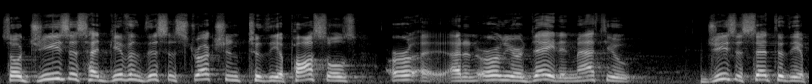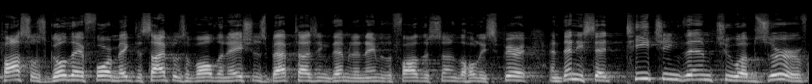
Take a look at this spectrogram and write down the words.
So Jesus had given this instruction to the apostles uh, at an earlier date in Matthew Jesus said to the apostles, go therefore, make disciples of all the nations, baptizing them in the name of the Father, Son, and the Holy Spirit. And then he said, teaching them to observe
